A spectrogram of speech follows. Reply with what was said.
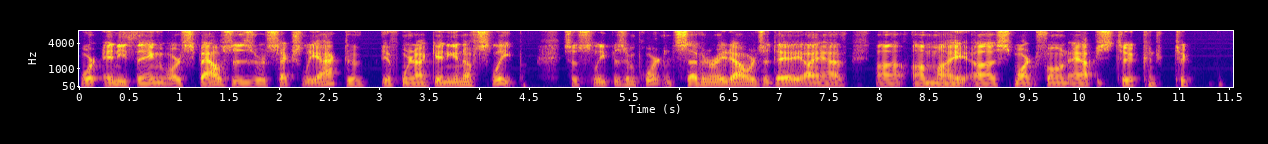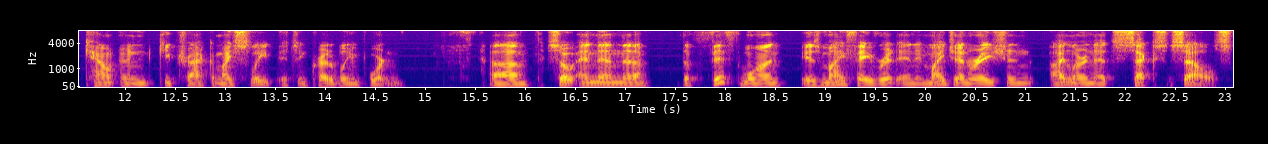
or anything or spouses or sexually active if we're not getting enough sleep. So sleep is important. Seven or eight hours a day. I have uh, on my uh, smartphone apps to to count and keep track of my sleep. It's incredibly important. Um, so, and then the the fifth one is my favorite, and in my generation, I learned that sex sells.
